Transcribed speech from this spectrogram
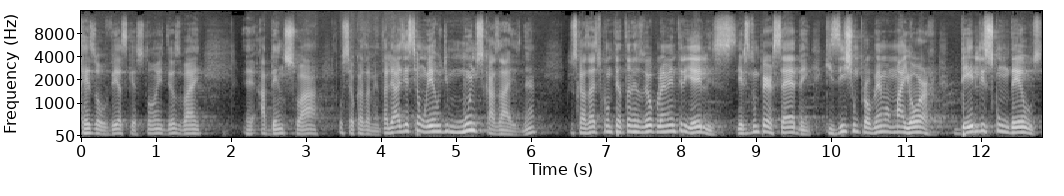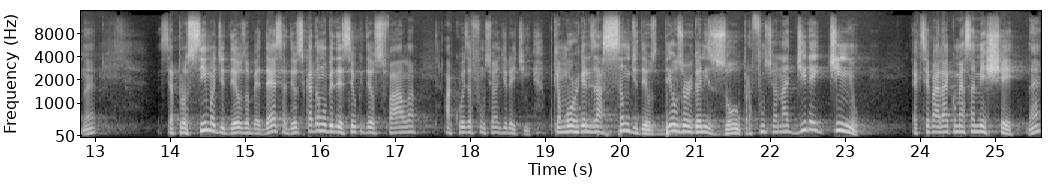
resolver as questões, Deus vai é, abençoar o seu casamento. Aliás, esse é um erro de muitos casais, né? Os casais ficam tentando resolver o problema entre eles, e eles não percebem que existe um problema maior deles com Deus, né? Se aproxima de Deus, obedece a Deus, se cada um obedecer o que Deus fala, a coisa funciona direitinho. Porque é uma organização de Deus. Deus organizou para funcionar direitinho. É que você vai lá e começa a mexer, né?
